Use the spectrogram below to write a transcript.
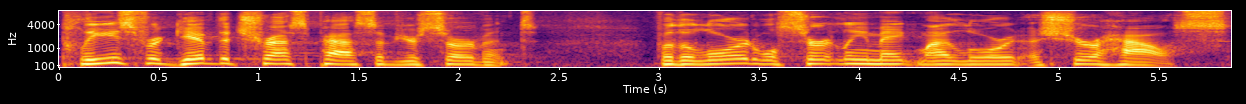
Please forgive the trespass of your servant for the Lord will certainly make my Lord a sure house.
